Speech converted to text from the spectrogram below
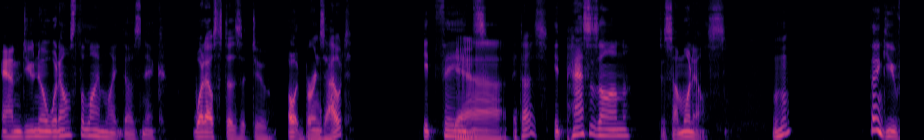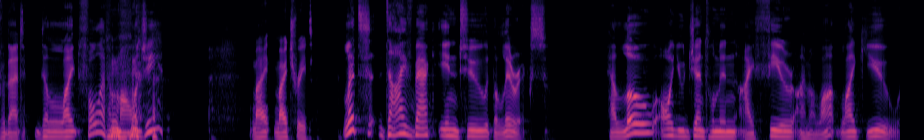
And do you know what else the limelight does, Nick? What else does it do? Oh, it burns out? It fades. Yeah, it does. It passes on to someone else. Mm-hmm. Thank you for that delightful etymology. My my treat. Let's dive back into the lyrics. Hello, all you gentlemen. I fear I'm a lot like you.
